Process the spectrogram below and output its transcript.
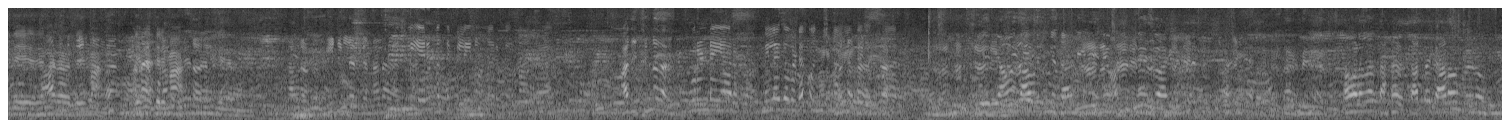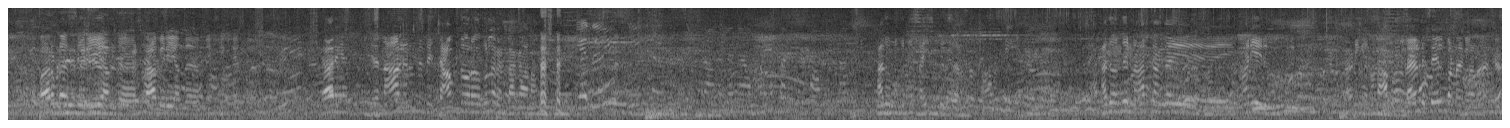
இது என்ன தெரியுமா என்ன தெரியுமா மீட்டிங்கில் இருக்கறனால இட்லி எருமத்து பிள்ளைன்னு ஒன்று இருக்குங்க அது சின்னதாக இருக்கும் உருண்டையாக இருக்கும் மிளகை விட கொஞ்சம் நல்ல பெருசாக இருக்கும் அவ்வளோதான் தட்டை காணாம போயிடும் பார்படா சரி அந்த ஸ்ட்ராபெரி அந்த மிக்சிங் டேஸ்ட்டில் யாருங்க இது நாலு இருந்து சாப்பிட்டு வரதுக்குள்ள ரெண்டா காணும். அது உங்களுக்கு கொஞ்சம் சைஸ் பெருசாக அது வந்து நார்த்தாங்காய் மாதிரியே இருக்கும். நீங்கள் சாப்பிட லேண்டு சேல் பண்ணாங்களாண்ணா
